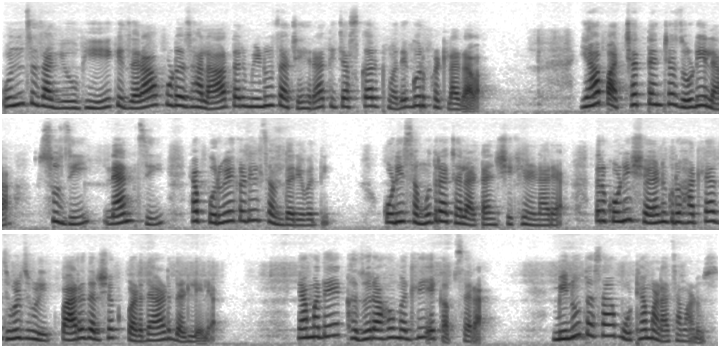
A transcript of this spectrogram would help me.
उंच जागी उभी की जरा पुढं झाला तर मिनूचा चेहरा तिच्या स्कर्टमध्ये गुरफटला जावा. ह्या पाश्चात्यांच्या जोडीला सुजी नॅन्सी ह्या पूर्वेकडील सौंदर्यवती. कोणी समुद्राच्या लाटांशी खेळणाऱ्या तर कोणी शयनगृहातल्या झुळझुळीत पारदर्शक पडद्याआड दडलेल्या. यामध्ये खजुराहोमधली एक अप्सरा. मिनू तसा मोठ्या मनाचा माणूस.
